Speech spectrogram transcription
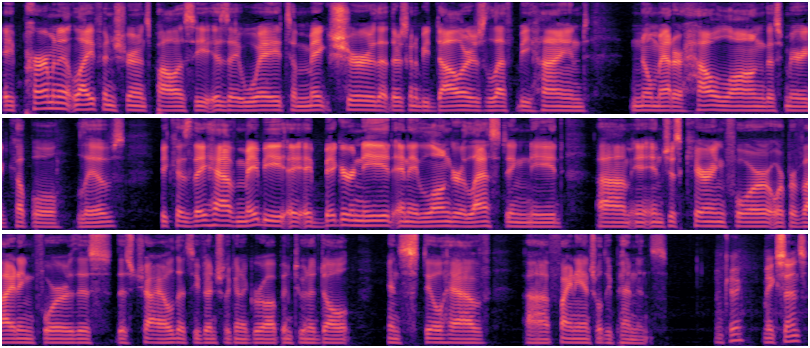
A permanent life insurance policy is a way to make sure that there's going to be dollars left behind no matter how long this married couple lives because they have maybe a, a bigger need and a longer lasting need um, in, in just caring for or providing for this this child that's eventually going to grow up into an adult and still have uh, financial dependence. Okay, makes sense.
